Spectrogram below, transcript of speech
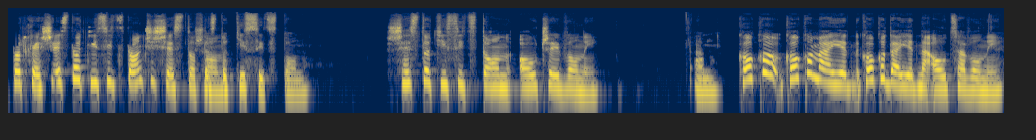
Počkaj, 600 tisíc tón či 600 tón? 600 tisíc tón. 600 tisíc tón ovčej vlny. Áno. Koľko, koľko, má jed, koľko dá jedna ovca vlny?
